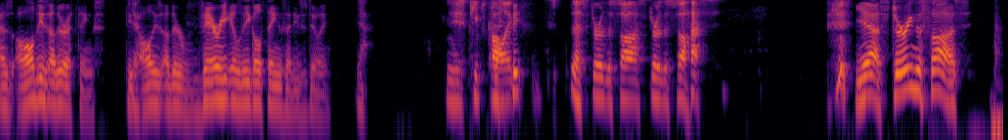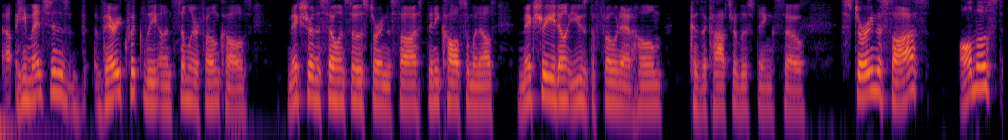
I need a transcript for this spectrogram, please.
as all these other things. These Yeah. all these other very illegal things that he's doing. Yeah, he just keeps calling, speak- "S- uh, stir the sauce, stir the sauce. yeah, stirring the sauce. Uh, he mentions very quickly on similar phone calls. Make sure the so and so is stirring the sauce. Then he calls someone else. Make sure you don't use the phone at home because the cops are listening. So, stirring the sauce almost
